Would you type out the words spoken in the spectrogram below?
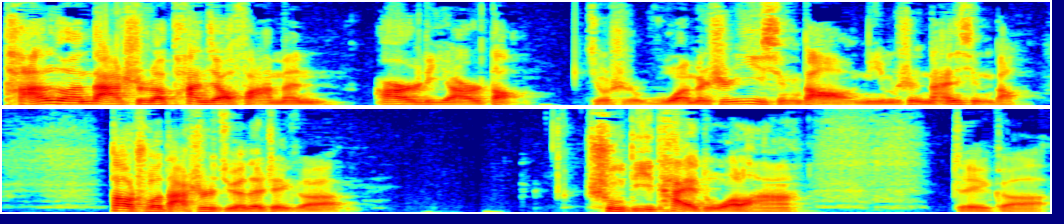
谭鸾大师的判教法门二立二道。就是我们是异行道，你们是难行道。道绰大师觉得这个树敌太多了啊，这个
